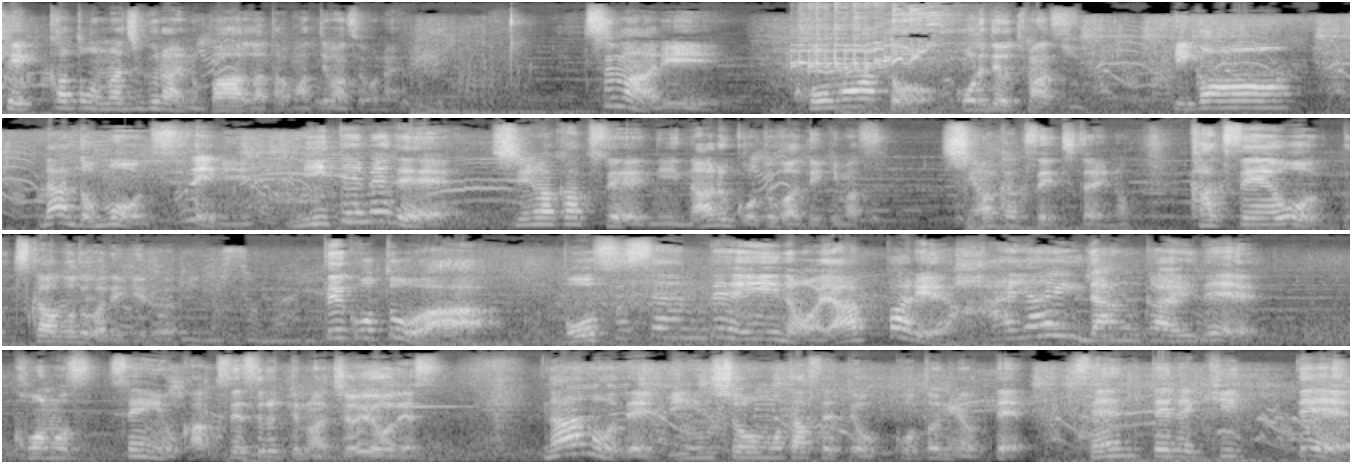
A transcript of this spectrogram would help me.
結果と同じぐらいのバーが溜まってますよね。つまり、この後、これで打ちます。ピコーンなんともうすでに2手目で神話覚醒になることができます。神話覚醒って言ったらいいの？覚醒を使うことができる。ってことはボス戦でいいのはやっぱり早い段階でこの繊維を覚醒するっていうのは重要です。なので臨床を持たせておくことによって先手で切って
